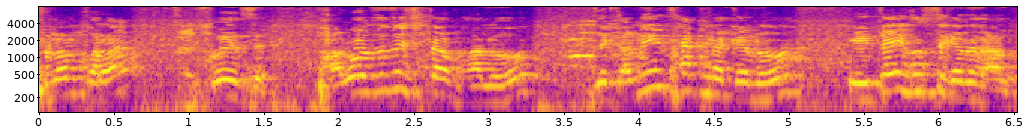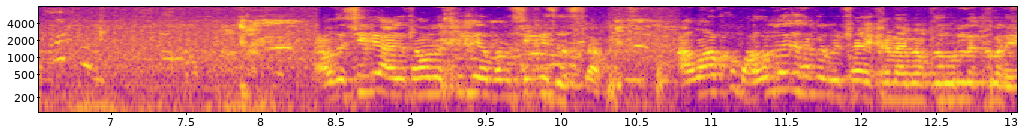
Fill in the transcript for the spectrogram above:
সুনাম করা হয়েছে। ভালো জিনিসটা ভালো, যেখানেই থাক না কেন এটাই হচ্ছে জ্ঞানের আলো আমাদের শিখে আগে আমাদের শিখে আমাদের শিখেছি ইসলাম। আমার খুব ভালো লেগেছে একটা বিষয় এখানে আমি আপনাদের উল্লেখ করি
